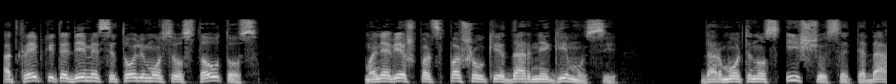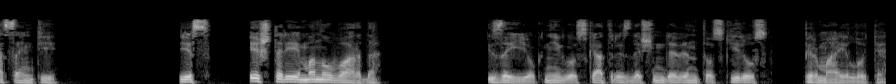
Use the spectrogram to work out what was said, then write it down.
atkreipkite dėmesį tolimosios tautos. Mane viešpats pašaukė dar negimusi, dar motinos iššiuose tebesantį jis ištarė mano vardą. Izaijo knygos 49 skyriaus pirmą eilutę.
